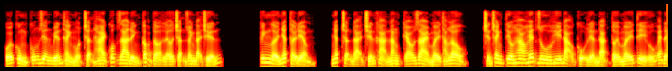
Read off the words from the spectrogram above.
cuối cùng cũng diễn biến thành một trận hai quốc gia đỉnh cấp tờ lỡ trận doanh đại chiến. Kinh người nhất thời điểm, nhất trận đại chiến khả năng kéo dài mấy tháng lâu, chiến tranh tiêu hao hết du hy đạo cụ liền đạt tới mấy tỷ usd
